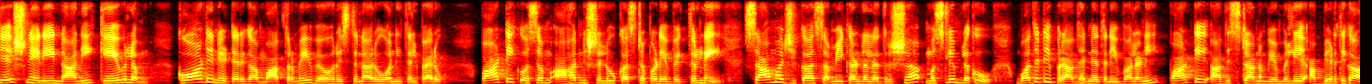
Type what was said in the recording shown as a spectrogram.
కేష్నేని నాని కేవలం కోఆర్డినేటర్గా మాత్రమే వ్యవహరిస్తున్నారు అని తెలిపారు. పార్టీ కోసం అహర్నిశలు కష్టపడే వ్యక్తుల్ని సామాజిక సమీకరణల దృష్ట్యా ముస్లింలకు మొదటి ప్రాధాన్యతనివ్వాలని పార్టీ అధిష్టానం ఎమ్మెల్యే అభ్యర్థిగా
